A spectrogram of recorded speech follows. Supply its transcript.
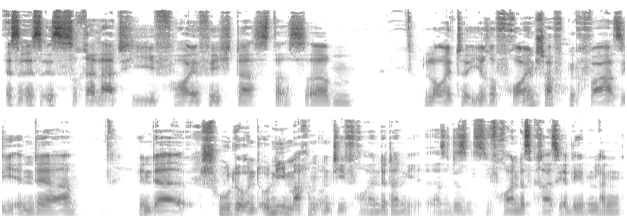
es, es ist relativ häufig, dass, dass ähm, Leute ihre Freundschaften quasi in der in der Schule und Uni machen und die Freunde dann, also diesen Freundeskreis ihr Leben lang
